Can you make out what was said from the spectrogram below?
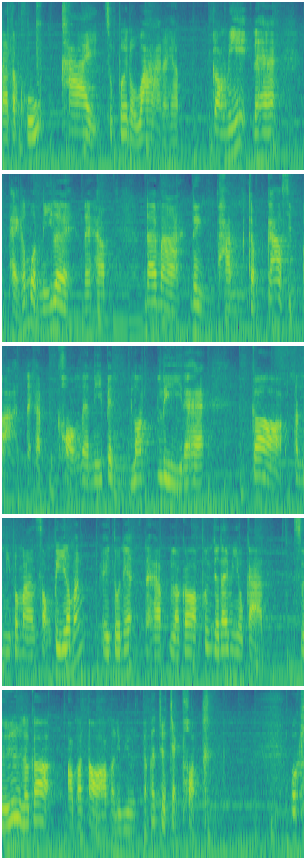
นาตาคุค่ายซูเปอร์โนวานะครับ กล่องนี้นะฮะแผงทั้งหมดนี้เลยนะครับ ได้มา 1,000กับ90 บาทนะครับ ของอันนี้เป็นล็อตลีนะฮะ ก็มันมีประมาณ 2 ปีแล้วมั้งไอตัวเนี้ยนะครับ แล้วก็เพิ่งจะได้มีโอกาสซื้อแล้วก็เอามาต่อเอามารีวิว แล้วก็เจอแจ็คพอตโอเค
